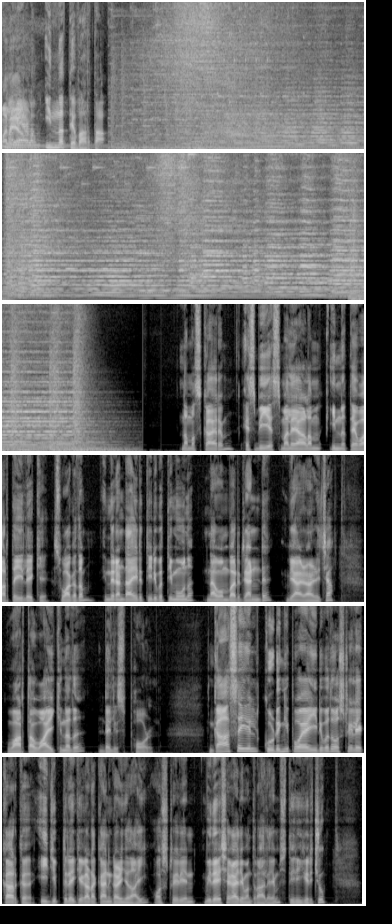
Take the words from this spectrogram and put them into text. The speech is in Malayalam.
മലയാളം. ഇന്നത്തെ വാർത്ത. നമസ്കാരം. എസ് ബി എസ് മലയാളം ഇന്നത്തെ വാർത്തയിലേക്ക് സ്വാഗതം. ഇന്ന് രണ്ടായിരത്തി ഇരുപത്തി മൂന്ന് നവംബർ രണ്ട് വ്യാഴാഴ്ച. വാർത്ത വായിക്കുന്നത് ഡെലിസ് ഫോൾ ഗാസയിൽ കുടുങ്ങിപ്പോയ ഇരുപത് ഓസ്ട്രേലിയക്കാർക്ക് ഈജിപ്തിലേക്ക് കടക്കാൻ കഴിഞ്ഞതായി ഓസ്ട്രേലിയൻ വിദേശകാര്യ മന്ത്രാലയം സ്ഥിരീകരിച്ചു.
